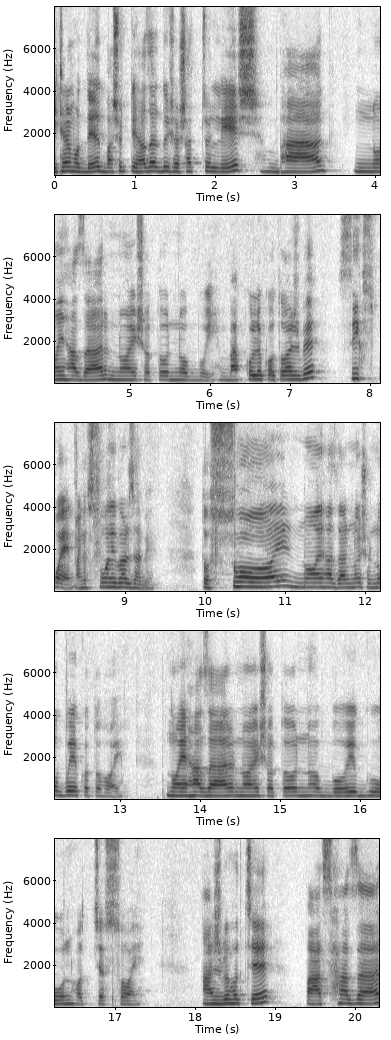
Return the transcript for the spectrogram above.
এটার মধ্যে বাষট্টি হাজার দুইশো সাতচল্লিশ ভাগ নয় হাজার নয়শত নব্বই। ভাগ করলে কত আসবে? সিক্স পয়েন্ট মানে ছয় বার যাবে। তো ছয় নয় হাজার নয়শো নব্বই কত হয়? নয় হাজার নয়শত নব্বই গুণ হচ্ছে ছয়। আসবে হচ্ছে পাঁচ হাজার,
